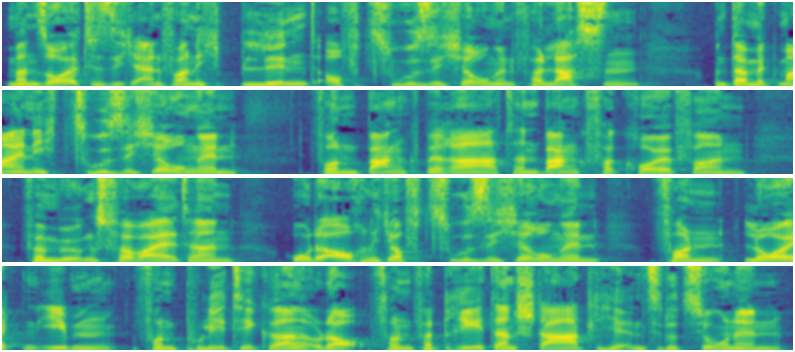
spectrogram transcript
man sollte sich einfach nicht blind auf Zusicherungen verlassen und damit meine ich Zusicherungen von Bankberatern, Bankverkäufern, Vermögensverwaltern oder auch nicht auf Zusicherungen von Leuten eben von Politikern oder von Vertretern staatlicher Institutionen.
